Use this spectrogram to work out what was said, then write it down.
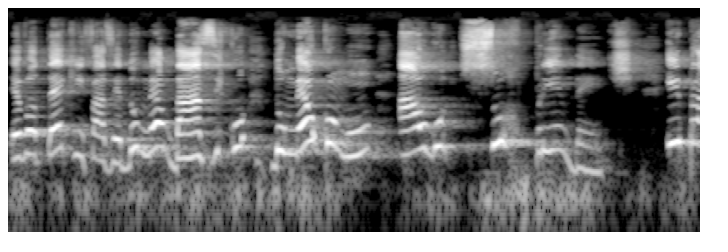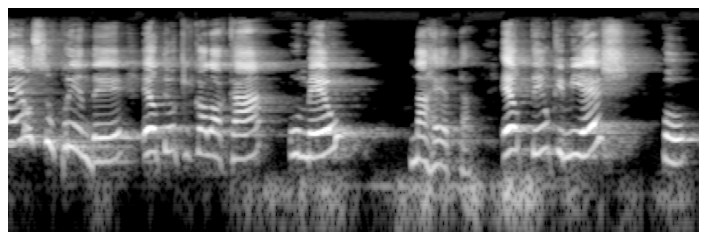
Eu vou ter que fazer do meu básico, do meu comum, algo surpreendente. E para eu surpreender, eu tenho que colocar o meu na reta. Eu tenho que me expor.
